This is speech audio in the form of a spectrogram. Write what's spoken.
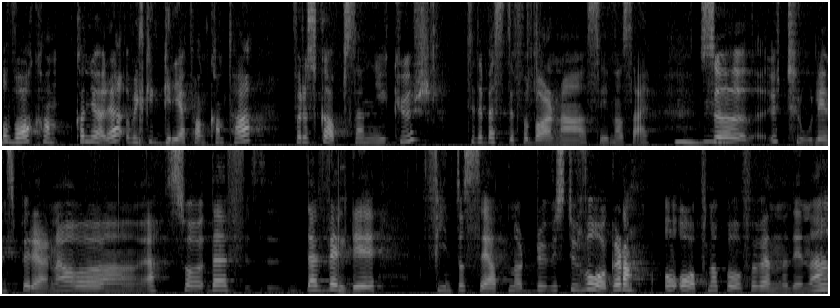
og hva han kan gjøre, og hvilke grep han kan ta for å skape seg en ny kurs til det beste for barna sine og seg. Mm. Så utrolig inspirerende. Og, ja, så det, er, det, er, veldig fint å se at du, hvis du våger da, å åpne opp overfor vennene dine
